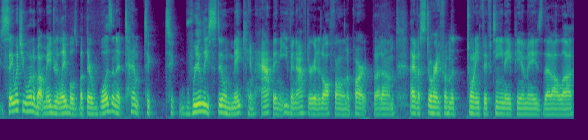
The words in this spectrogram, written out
say what you want about major labels but there was an attempt to to really still make him happen even after it had all fallen apart. But um i have a story from the 2015 apmas that i'll uh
